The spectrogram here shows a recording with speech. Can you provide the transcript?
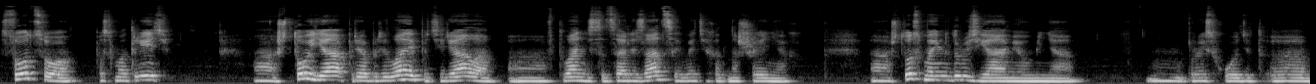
Социо посмотреть, а, что я приобрела и потеряла а, в плане социализации в этих отношениях. А, что с моими друзьями у меня, происходит. Э,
